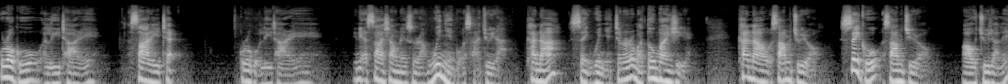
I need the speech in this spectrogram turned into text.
ကိုရောကိုအလေးထားတယ် အစာတွေထက်ကိုရောကိုအလေးထားတယ်ဒီနေ့အစာရှောင်နေဆိုတာဝိညာဉ်ကိုအစာကျွေးတာခန္ဓာစိတ်ဝိညာဉ်ကျွန်တော်တို့မှာ၃ပိုင်းရှိတယ်ခန္ဓာကိုအစာမကျွေးတော့စိတ်ကိုအစာမကျွေးတော့ဘာကိုကျွေးတာလဲ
